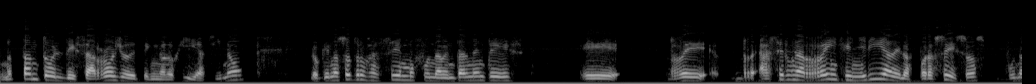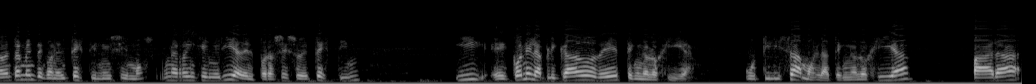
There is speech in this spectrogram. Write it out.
no tanto el desarrollo de tecnología, sino lo que nosotros hacemos fundamentalmente es hacer una reingeniería de los procesos, fundamentalmente con el testing lo hicimos, una reingeniería del proceso de testing y eh, con el aplicado de tecnología. Utilizamos la tecnología para,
